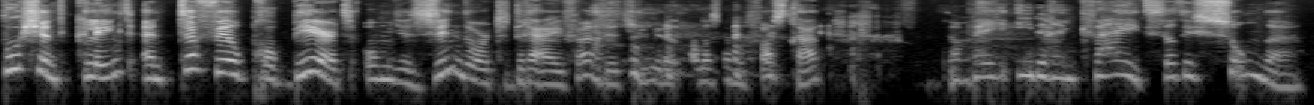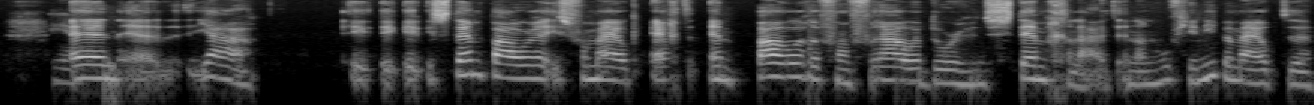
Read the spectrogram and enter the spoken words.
pushend klinkt en te veel probeert om je zin door te drijven, dat je dat alles helemaal vastgaat, dan ben je iedereen kwijt. Dat is zonde. Ja. En uh, ja, stempoweren is voor mij ook echt empoweren van vrouwen door hun stemgeluid. En dan hoef je niet bij mij op de,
